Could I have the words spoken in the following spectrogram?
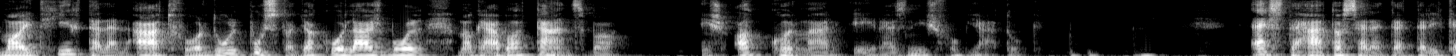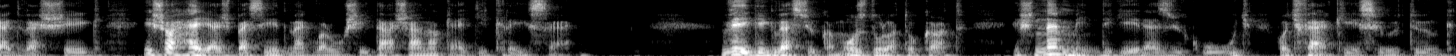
Majd hirtelen átfordul puszta gyakorlásból magába a táncba, és akkor már érezni is fogjátok. Ez tehát a szeretetteli kedvesség és a helyes beszéd megvalósításának egyik része. Végig vesszük a mozdulatokat, és nem mindig érezzük úgy, hogy felkészültünk,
